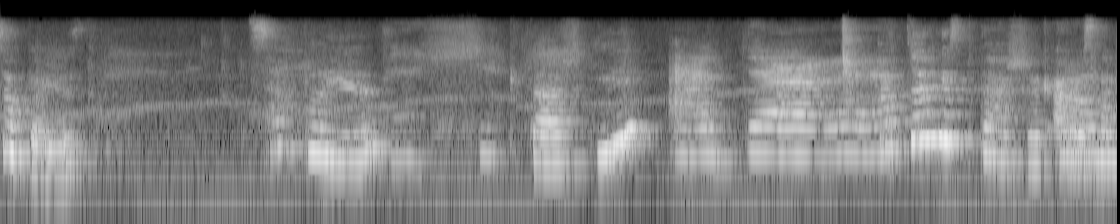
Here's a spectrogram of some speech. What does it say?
Co to jest? Co to jest? Ptaszki? To? Też jest ptaszek, a rosną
